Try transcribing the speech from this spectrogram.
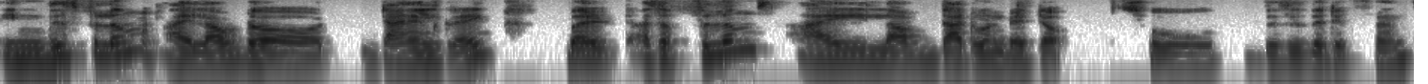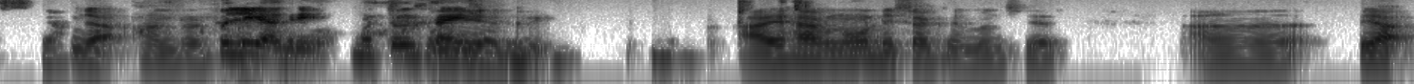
in this film, I loved uh, Daniel Craig, but as a films, I loved that one better. So this is the difference. Yeah. Yeah, hundred. Fully agree. Muthu's Fully right. agree. I have no disagreements here. Uh, yeah,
